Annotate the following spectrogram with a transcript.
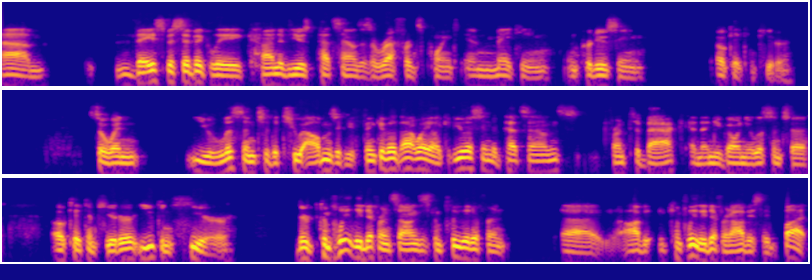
Um, they specifically kind of used Pet Sounds as a reference point in making and producing OK Computer. So when you listen to the two albums, if you think of it that way, like if you listen to Pet Sounds front to back, and then you go and you listen to OK Computer, you can hear they're completely different songs. It's completely different, uh, completely different, obviously, but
